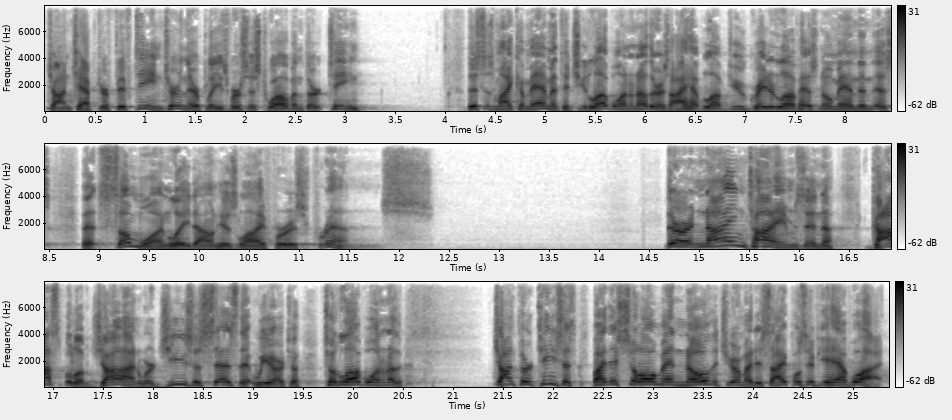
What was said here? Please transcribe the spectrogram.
John chapter 15, turn there, please, verses 12 and 13. This is my commandment that you love one another as I have loved you. Greater love has no man than this, that someone lay down his life for his friends. There are nine times in the Gospel of John where Jesus says that we are to, to love one another. John 13 says, By this shall all men know that you are my disciples if you have what?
